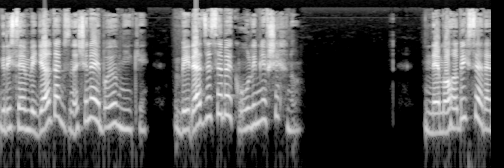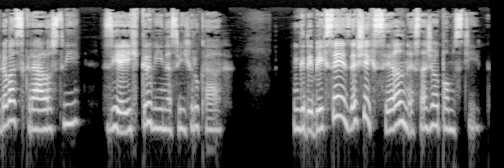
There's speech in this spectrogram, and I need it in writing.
když jsem viděl tak vznešené bojovníky, vydat ze sebe kvůli mě všechno? Nemohl bych se radovat z království, z jejich krví na svých rukách kdybych se je ze všech sil nesnažil pomstít.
